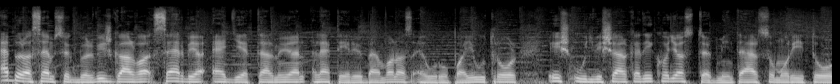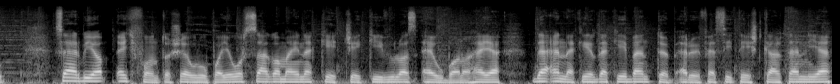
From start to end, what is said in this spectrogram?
Ebből a szemszögből vizsgálva Szerbia egyértelműen letérőben van az európai útról, és úgy viselkedik, hogy az több, mint elszomorító. Szerbia egy fontos európai ország, amelynek kétség kívül az EU-ban a helye, de ennek érdekében több erőfeszítést kell tennie,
